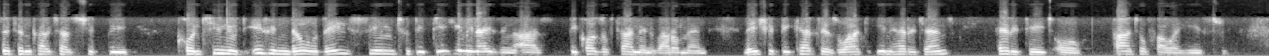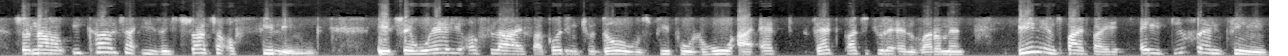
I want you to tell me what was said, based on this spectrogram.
certain cultures should be continued, even though they seem to be dehumanizing us because of time and environment. They should be kept as what inheritance, heritage, or part of our history. So now, a culture is a structure of feeling. It's a way of life according to those people who are at that particular environment, being inspired by a different thing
